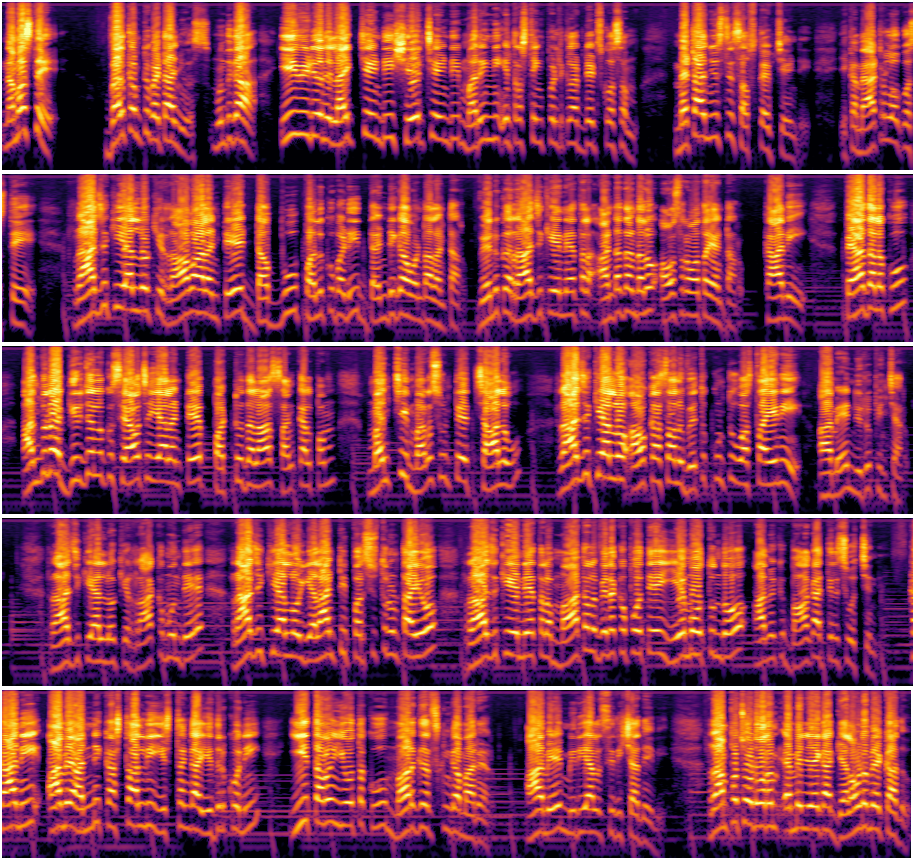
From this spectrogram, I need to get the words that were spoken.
నమస్తే welcome to meta news. ముందుగా ఈ వీడియోని లైక్ చేయండి షేర్ చేయండి మరిన్ని ఇంట్రెస్టింగ్ పొలిటికల్ అప్డేట్స్ కోసం మెటా న్యూస్ని సబ్స్క్రైబ్ చేయండి. ఇక మ్యాటర్లోకి వస్తే రాజకీయాల్లోకి రావాలంటే డబ్బు పలుకుబడి దండిగా ఉండాలంటారు. వెనుక రాజకీయ నేతల అండదండలు అవసరమవుతాయంటారు. కానీ పేదలకు అందున గిరిజనులకు సేవ చేయాలంటే పట్టుదల సంకల్పం మంచి మనసుంటే చాలు. రాజకీయాల్లో అవకాశాలు వెతుక్కుంటూ వస్తాయని ఆమె నిరూపించారు. రాజకీయాల్లోకి రాకముందే రాజకీయాల్లో ఎలాంటి పరిస్థితులు ఉంటాయో రాజకీయ నేతల మాటలు వినకపోతే ఏమవుతుందో ఆమెకు బాగా తెలిసి వచ్చింది. కానీ ఆమె అన్ని కష్టాల్ని ఇష్టంగా ఎదుర్కొని ఈ తరం యువతకు మార్గదర్శకంగా మారారు. ఆమె మిరియాల శిరీషాదేవి. రంపచోడవరం ఎమ్మెల్యేగా గెలవడమే కాదు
